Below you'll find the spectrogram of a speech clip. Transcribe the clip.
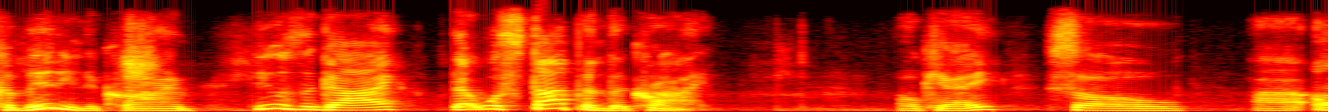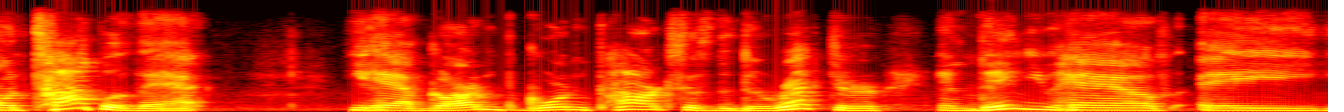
committing the crime. He was the guy that was stopping the crime. Okay, so uh, on top of that, you have Gordon, Gordon Parks as the director, and then you have a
